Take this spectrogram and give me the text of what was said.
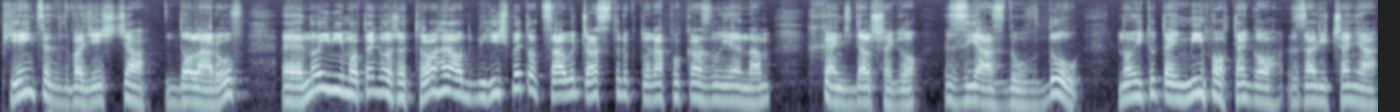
520 dolarów. E, no i mimo tego, że trochę odbiliśmy, to cały czas struktura pokazuje nam chęć dalszego zjazdu w dół. No i tutaj mimo tego zaliczenia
